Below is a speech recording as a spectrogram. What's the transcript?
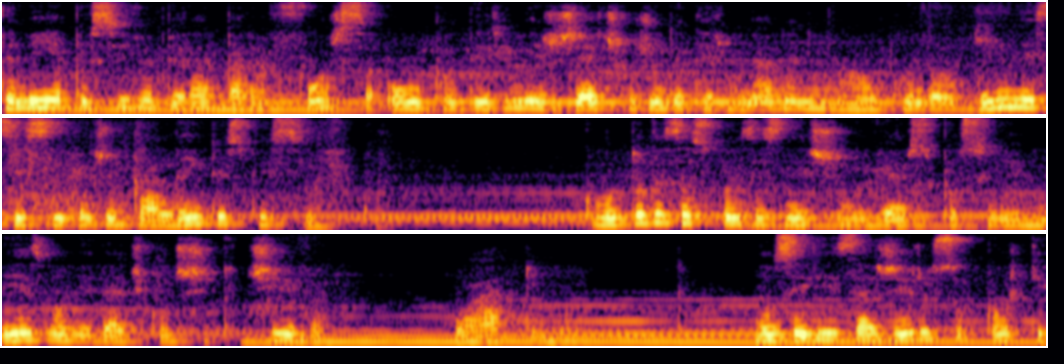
Também é possível apelar para a força ou o poder energético de um determinado animal quando alguém necessita de um talento específico. Como todas as coisas neste universo possuem a mesma unidade constitutiva, o átomo, não seria exagero supor que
